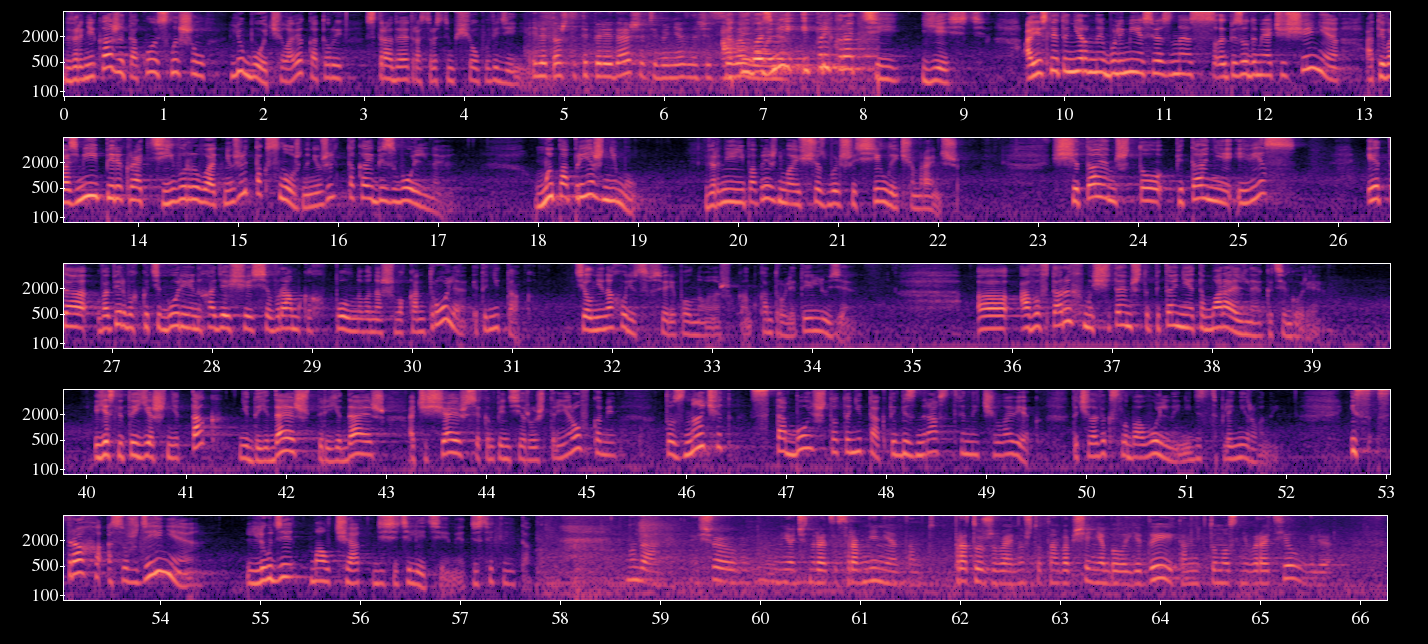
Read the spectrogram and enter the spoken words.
Наверняка же такое слышал любой человек, который страдает расстройством пищевого поведения. Или то, что ты передаешь, у тебя нет, значит, силы А ты возьми и прекрати есть. А если это нервная булимия, связанная с эпизодами очищения, а ты возьми и прекрати вырывать. Неужели так сложно? Неужели ты такая безвольная? Мы по-прежнему, вернее не по-прежнему, а еще с большей силой, чем раньше, считаем, что питание и вес – это, во-первых, категории, находящиеся в рамках полного нашего контроля. Это не так. Тело не находится в сфере полного нашего контроля, это иллюзия. А, а во-вторых, мы считаем, что питание – это моральная категория. если ты ешь не так, не доедаешь, переедаешь, очищаешься, компенсируешь тренировками, то значит с тобой что-то не так. Ты безнравственный человек. Ты человек слабовольный, недисциплинированный. Из страха осуждения – люди молчат десятилетиями. Это действительно так. Ну да. Еще мне очень нравится сравнение там, про ту же войну, что там вообще не было еды, и там никто нос не воротил, или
